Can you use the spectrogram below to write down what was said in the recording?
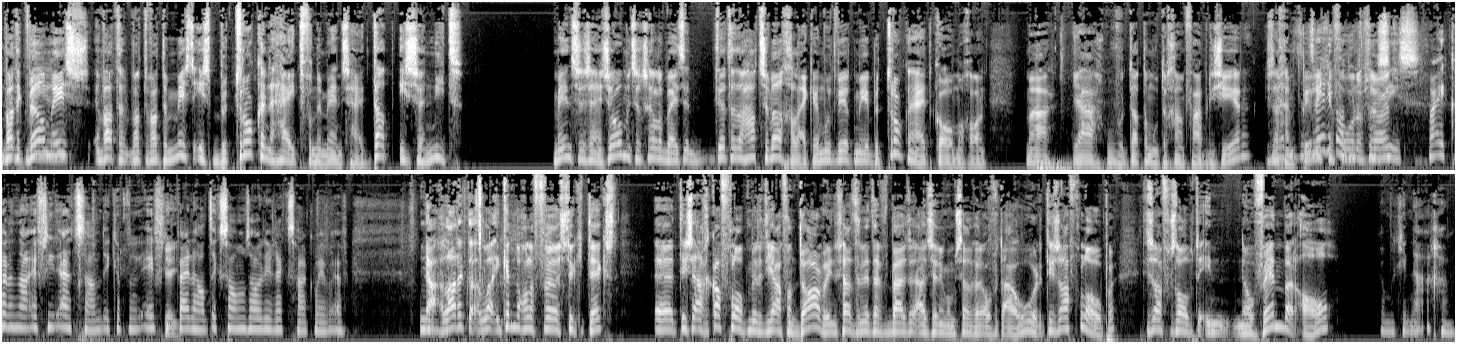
wat ik wel mis, en wat, wat, wat er mist, is betrokkenheid van de mensheid. Dat is er niet. Mensen zijn zo met zichzelf bezig. Dat, dat had ze wel gelijk. Er moet weer meer betrokkenheid komen gewoon. Maar ja, hoe we dat dan moeten gaan fabriceren? Is daar Ja, geen pilletje voor of zo? Precies. Maar ik kan het nou even niet uitstaan. Ik heb hem even Ja. niet bij de hand. Ik zal hem zo direct schakelen. Even. Nou, laat ik, ik heb nog wel even een stukje tekst. Eh, het is eigenlijk afgelopen met het jaar van Darwin. We zaten net even buiten de uitzending om zelf weer over het oude horen. Het is afgelopen. Het is afgesloten in november al. Dan moet je nagaan.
